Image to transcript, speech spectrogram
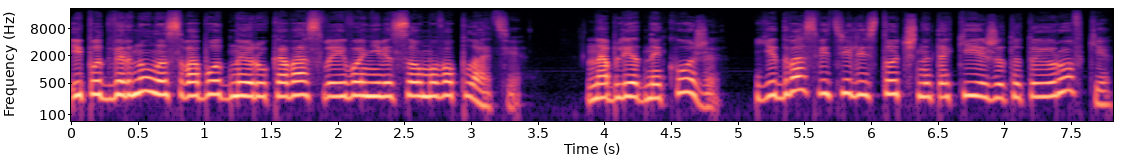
и подвернула свободные рукава своего невесомого платья. На бледной коже едва светились точно такие же татуировки,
